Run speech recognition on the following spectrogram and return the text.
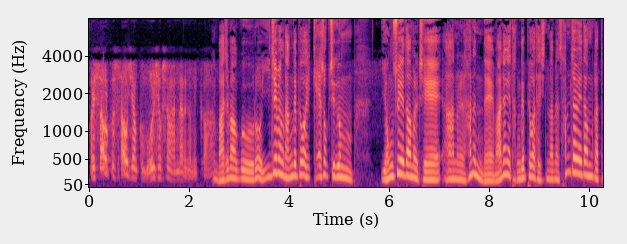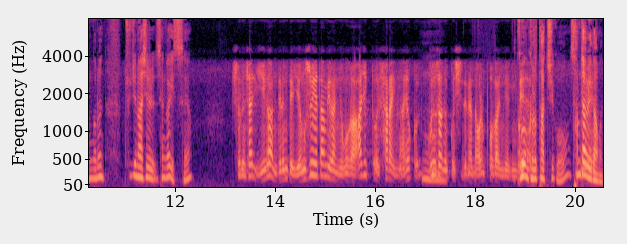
아니 싸울 것을 싸우지 않고 뭘 협상을 한다는 겁니까? 마지막으로 이재명 당대표가 계속 지금 영수회담을 제안을 하는데 만약에 당대표가 되신다면 삼자회담 같은 거는 추진하실 생각 있으세요? 저는 잘 이해가 안 되는데 영수회담이라는 용어가 아직도 살아 있나요? 그 음. 군사정권 시절에 나오는 법안 얘기인데. 그건 그렇다 치고 삼자회담은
